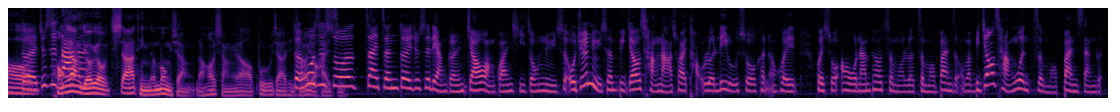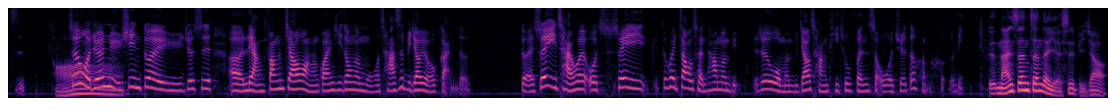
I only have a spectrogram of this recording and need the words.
哦，对，就是同样有有家庭的梦想，然后想要步入家庭，对，或是说在针对就是两个人交往关系中，女生我觉得女生比较常拿出来讨论，例如说可能会会说哦，我男朋友怎么了？怎么办？怎么办？比较常问怎么办三个字。哦，所以我觉得女性对于就是呃两方交往的关系中的摩擦是比较有感的，对，所以才会我所以会造成他们比就是我们比较常提出分手，我觉得很合理。男生真的也是比较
